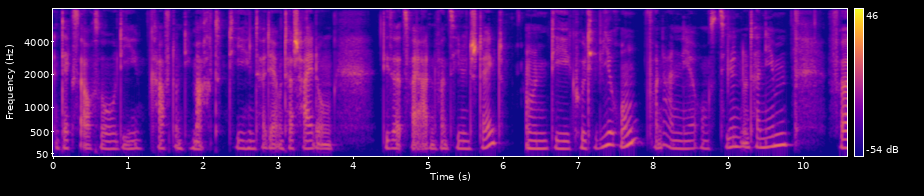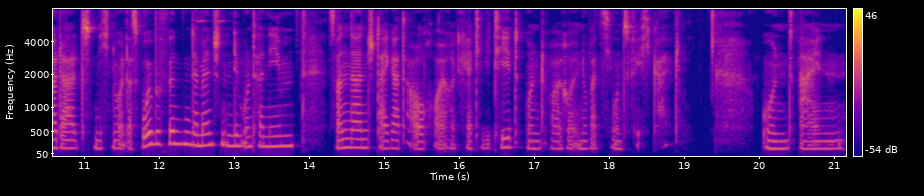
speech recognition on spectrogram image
entdeckst auch so die Kraft und die Macht, die hinter der Unterscheidung dieser zwei Arten von Zielen steckt. Und die Kultivierung von Annäherungszielen in Unternehmen fördert nicht nur das Wohlbefinden der Menschen in dem Unternehmen, sondern steigert auch eure Kreativität und eure Innovationsfähigkeit. Und ein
